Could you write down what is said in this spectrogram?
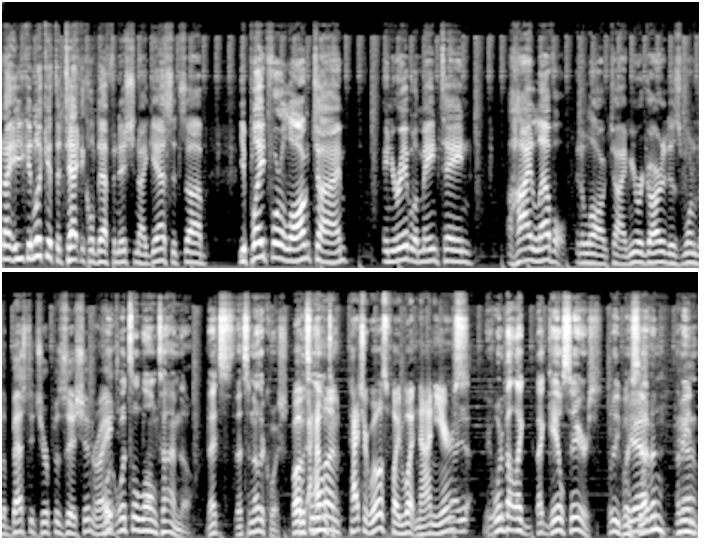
Now you can look at the technical definition. I guess it's uh, you played for a long time, and you're able to maintain a high level in a long time. You're regarded as one of the best at your position, right? What- what's a long time though? That's that's another question. Well, what's how long long? Patrick Willis played what nine years? What about like like Gale Sayers? What did he play? Yeah, Seven? I yeah. mean,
